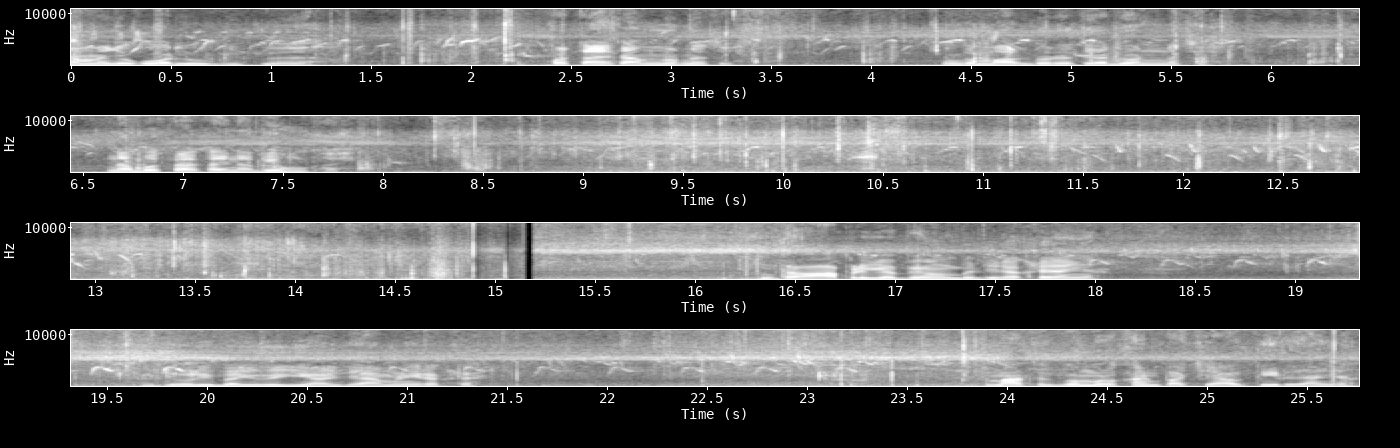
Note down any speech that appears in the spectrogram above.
આમાં જો કોળીઓ ઉગી ગયો છે પણ કાંઈ કામનો નથી. કેમ કે માલ તો રહેતી અડવાનું નથી. ના બકરા ખાય, ના ભેહું ખાય. તો આપણે જો ભેહું બધી રખડે અહીંયા. જોડી બાજુ વહી ગયા જામણી રખડે. માથે ગુમરો ખાઈને પાછી આવતી રહી અહીંયા.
